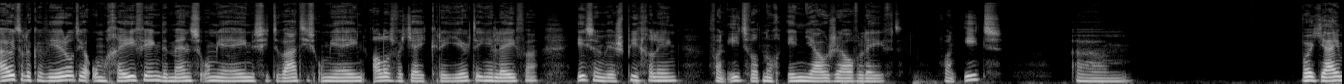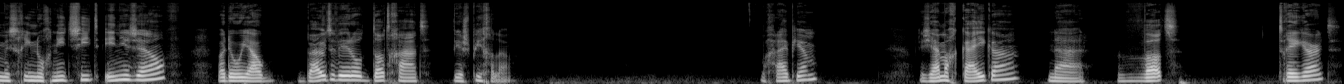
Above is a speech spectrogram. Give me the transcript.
uiterlijke wereld, jouw omgeving, de mensen om je heen, de situaties om je heen, alles wat jij creëert in je leven, is een weerspiegeling van iets wat nog in jouzelf leeft. Van iets um, wat jij misschien nog niet ziet in jezelf, waardoor jouw buitenwereld dat gaat weerspiegelen. Begrijp je hem? Dus jij mag kijken naar wat triggert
